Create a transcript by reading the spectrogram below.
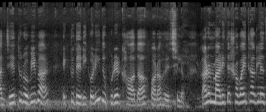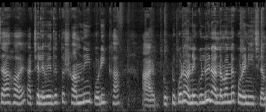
আজ যেহেতু রবিবার, একটু দেরি করেই দুপুরের খাওয়া দাওয়া করা হয়েছিল। কারণ বাড়িতে সবাই থাকলে যা হয়, আর ছেলে মেয়েদের তো সামনেই পরীক্ষা। আর টুকটুক করে অনেকগুলোই রান্নাবান্না করে নিয়েছিলাম।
